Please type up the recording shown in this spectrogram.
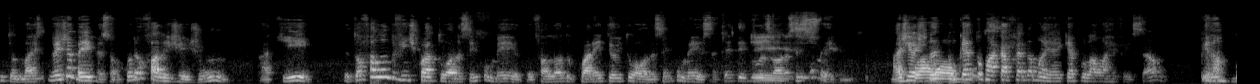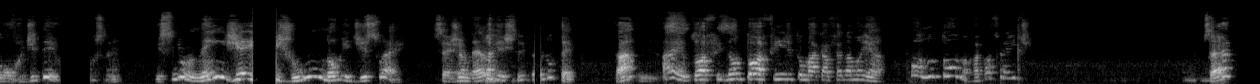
e tudo mais. Veja bem, pessoal, quando eu falo em jejum, aqui, eu estou falando 24 horas sem comer, eu estou falando 48 horas sem comer, 72 isso. horas sem comer. A gestante não quer tomar café da manhã e quer pular uma refeição, pelo amor de Deus, né? Isso não, nem jejum o nome disso é. Isso é janela restrita do tempo. Tá? Ah, eu tô afim, não tô afim de tomar café da manhã. Pô, não toma, vai para frente. Certo?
